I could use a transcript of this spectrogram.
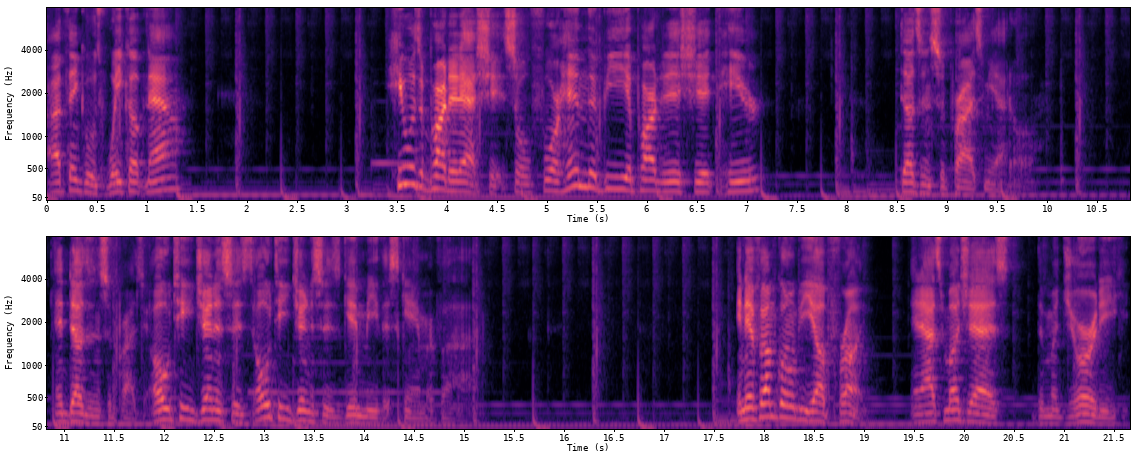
I think it was Wake Up Now. He was a part of that shit. So for him to be a part of this shit here doesn't surprise me at all. It doesn't surprise me. OT Genasis, OT Genasis, give me the scammer vibe. And if I'm going to be upfront, and as much as the majority,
